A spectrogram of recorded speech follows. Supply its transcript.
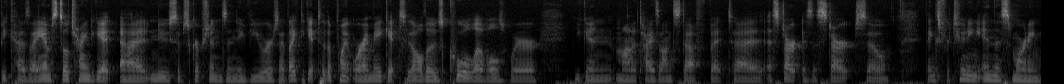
because I am still trying to get uh, new subscriptions and new viewers. I'd like to get to the point where I make it to all those cool levels where you can monetize on stuff, but uh, a start is a start. So thanks for tuning in this morning.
